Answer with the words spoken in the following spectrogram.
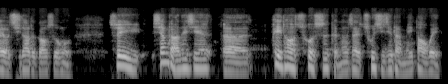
还有其他的高速公路，所以香港那些呃配套措施可能在初期阶段没到位，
